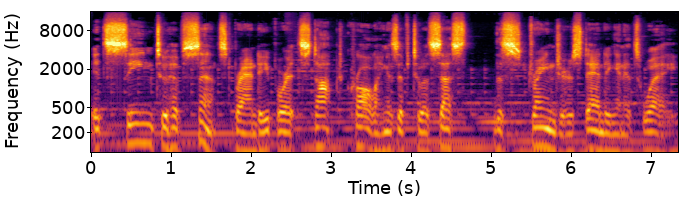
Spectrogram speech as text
it seemed to have sensed Brandy, for it stopped crawling as if to assess the stranger standing in its way.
